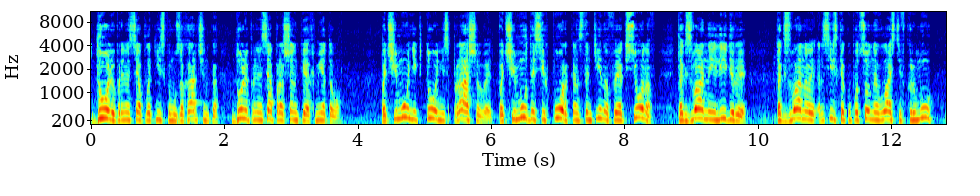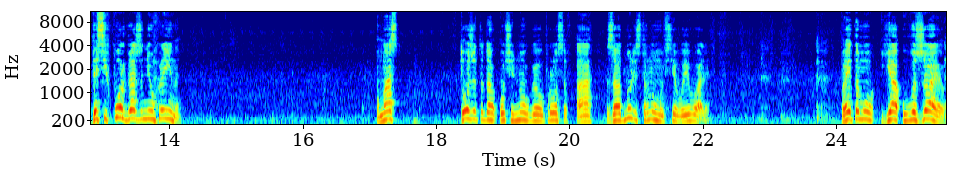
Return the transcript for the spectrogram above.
долю принося Плотницкому Захарченко, долю принося Порошенко и Ахметову. Почему никто не спрашивает, почему до сих пор Константинов и Аксенов, так званые лидеры так званой российской оккупационной власти в Крыму до сих пор граждане Украины. У нас тоже тогда очень много вопросов. А за одну ли страну мы все воевали? Поэтому я уважаю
